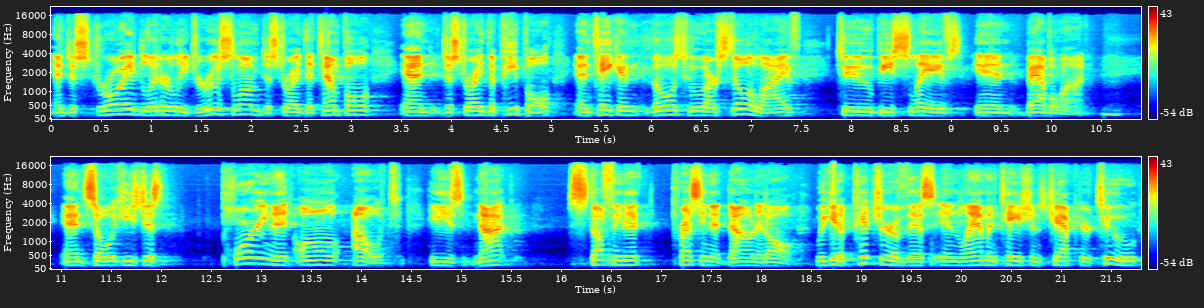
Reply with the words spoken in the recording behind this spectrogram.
and destroyed literally Jerusalem, destroyed the temple, and destroyed the people, and taken those who are still alive to be slaves in Babylon. And so he's just pouring it all out. He's not stuffing it, pressing it down at all. We get a picture of this in Lamentations chapter 2,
